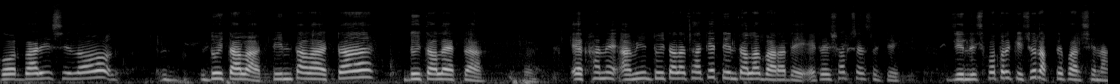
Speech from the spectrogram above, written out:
ঘর বাড়ি ছিল দুই তালা তিন তালা একটা দুই তালা একটা। এখানে আমি দুই তালা থাকে তিন তালা ভাড়া দেয়। এটাই সব শেষ হয়েছে। জিনিসপত্র কিছু রাখতে পারছে না।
